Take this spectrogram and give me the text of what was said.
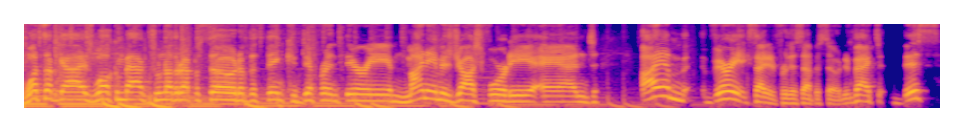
What's up, guys? Welcome back to another episode of the Think Different Theory. My name is Josh Forti, and I am very excited for this episode. In fact, this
